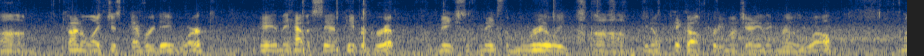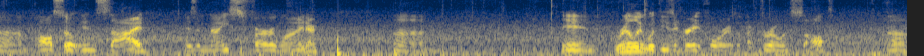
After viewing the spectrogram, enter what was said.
um, kind of like just everyday work and they have a sandpaper grip. It makes, it makes them really, um, you know, pick up pretty much anything really well. Um, also inside is a nice fur liner. Um, and really what these are great for is throwing salt. Um,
